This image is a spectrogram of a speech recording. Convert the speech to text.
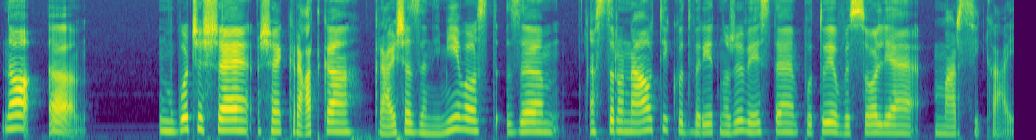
No, uh, mogoče še, še kratka, krajša zanimivost. Z astronauti, kot verjetno že veste, potujejo v vesolje marsikaj.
